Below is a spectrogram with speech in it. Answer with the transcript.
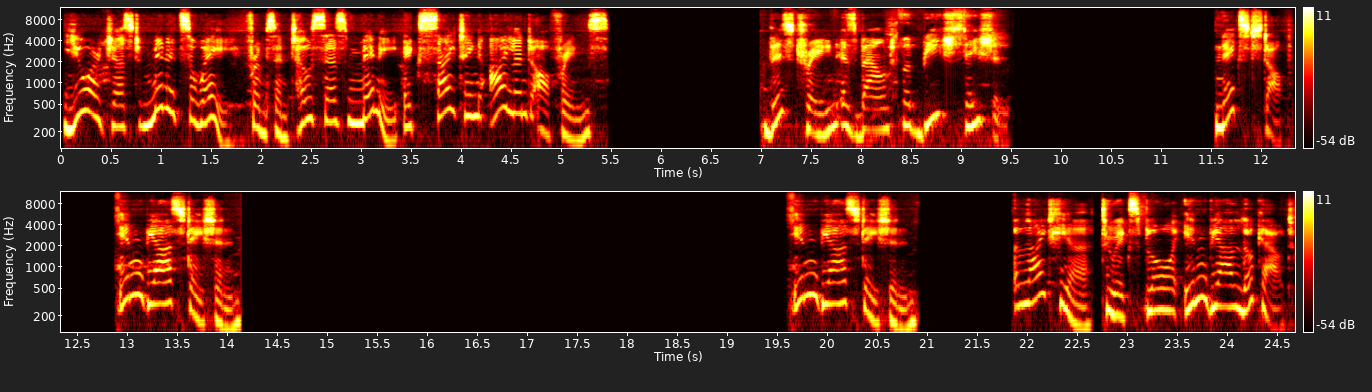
You are just minutes away from Sentosa's many exciting island offerings. This train is bound for Beach Station. Next stop, Imbiah Station. Imbiah Station. Alight here to explore Imbiah Lookout,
